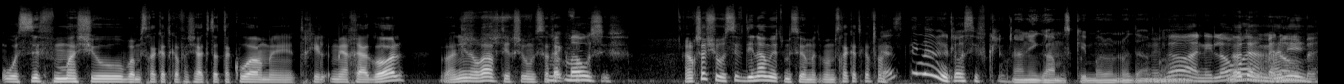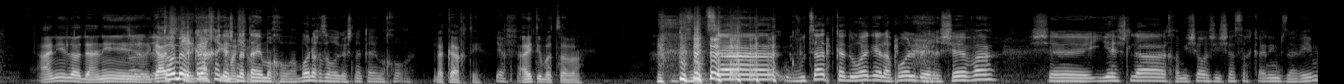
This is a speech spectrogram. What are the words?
הוסיף משהו במשחק התקפה שהיה קצת תקוע מתחיל, מאחרי הגול, ואני נורא אהבתי איך שהוא משחק. מה הוא הוסיף? אני חושב שהוא הוסיף דינמיות מסוימת במשחק התקפה. איזה דינמיות, לא הוסיף כלום. אני גם מסכים, אבל לא יודע. לא, אני לא לא רואה ממנו אני- הרבה. אני לא יודע, אני לא. הרגשתי תומר, הרגשתי קח רגע משהו. שנתיים אחורה. בוא נחזור רגע שנתיים אחורה. לקחתי, יפה. הייתי בצבא. קבוצת כדורגל הפועל באר שבע, שיש לה חמישה או שישה שחקנים זרים.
